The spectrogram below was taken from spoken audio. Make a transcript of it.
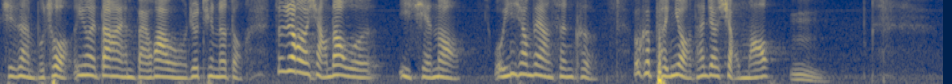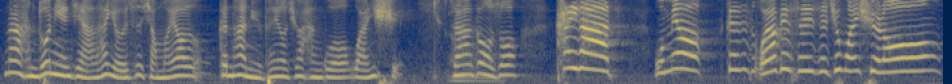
其实很不错，因为当然很白话文，我就听得懂。这让我想到我以前哦，我印象非常深刻。有个朋友，他叫小毛。嗯，那很多年前啊，他有一次小毛要跟他女朋友去韩国玩雪，所以他跟我说：“卡丽卡，我们要跟我要跟谁谁去玩雪喽，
